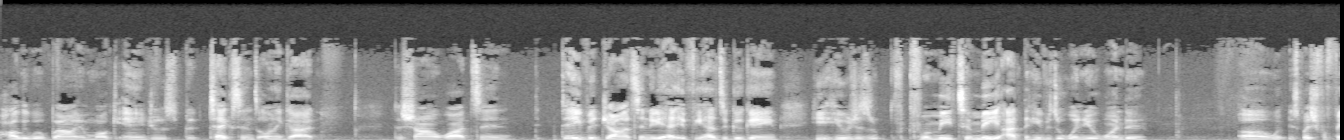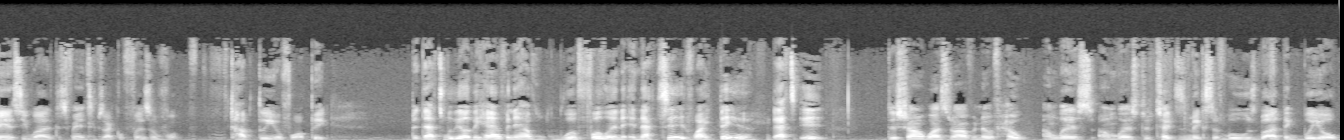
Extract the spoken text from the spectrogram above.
Hollywood Brown, and Mark Andrews. The Texans only got Deshaun Watson, David Johnson. He had, if he has a good game, he he was just for me. To me, I think he was a one year wonder. Uh, especially for fantasy wise, because fantasy is like a first of top three or four pick. But that's really all they have, and they have Will Fuller, and, and that's it right there. That's it. Deshaun Watson don't have enough help unless unless the Texans make some moves. But I think Bill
